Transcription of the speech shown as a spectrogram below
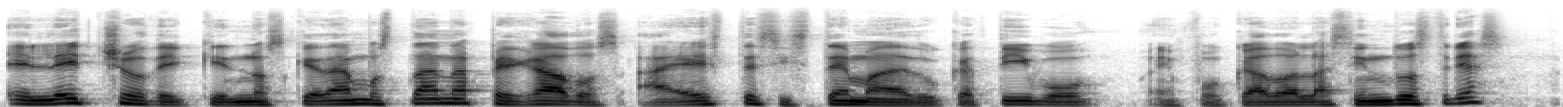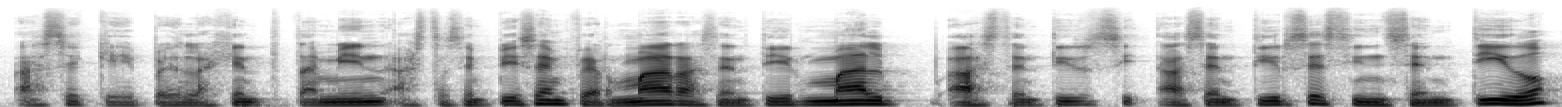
el hecho de que nos quedamos tan apegados a este sistema educativo enfocado a las industrias hace que pues, la gente también hasta se empiece a enfermar, a sentir mal, a, sentirse, a sentirse sin sentido,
